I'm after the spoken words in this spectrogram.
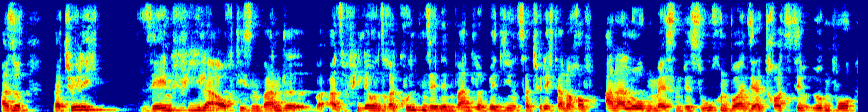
Also natürlich sehen viele auch diesen Wandel, also viele unserer Kunden sehen den Wandel und wenn die uns natürlich dann auch auf analogen Messen besuchen, wollen sie ja trotzdem irgendwo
